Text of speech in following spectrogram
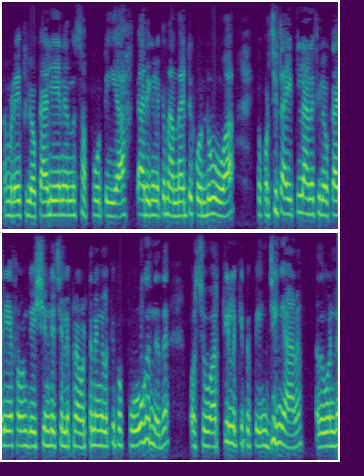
നമ്മുടെ ഫിലോക്കാലിയനെ ഒന്ന് സപ്പോർട്ട് ചെയ്യുക കാര്യങ്ങൾക്ക് നന്നായിട്ട് കൊണ്ടുപോവുക. ഇപ്പൊ കുറച്ച് ടൈറ്റിലാണ് ഫിലോക്കാലിയ ഫൗണ്ടേഷന്റെ ചില പ്രവർത്തനങ്ങൾക്ക് ഇപ്പൊ പോകുന്നത്. കുറച്ച് വർക്കുകളൊക്കെ ഇപ്പൊ പെൻഡിങ് ആണ്. അതുകൊണ്ട്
